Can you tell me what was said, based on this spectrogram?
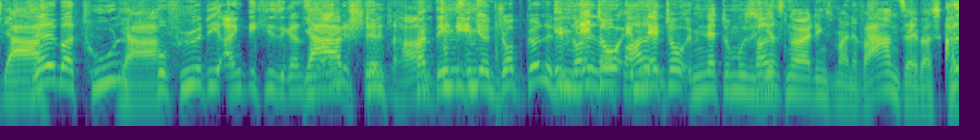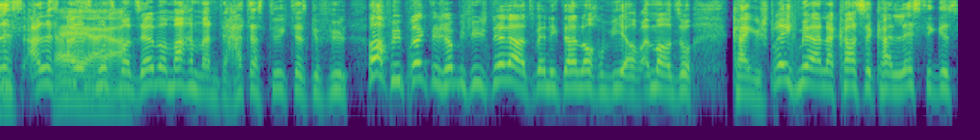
Ja. selber tun, Ja. wofür die eigentlich diese ganzen Ja, Angestellten stimmt. haben, denen ich ihren Job gönne. Die Im Netto, im. Netto, im Netto muss ich Alles- jetzt neuerdings meine Waren selber scannen. Alles, alles, Ja, alles ja, muss ja. man selber machen. Man hat das natürlich das Gefühl, ach, wie praktisch, habe ich viel schneller, als wenn ich da noch wie auch immer und so. Kein Gespräch mehr an der Kasse, kein lästiges.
